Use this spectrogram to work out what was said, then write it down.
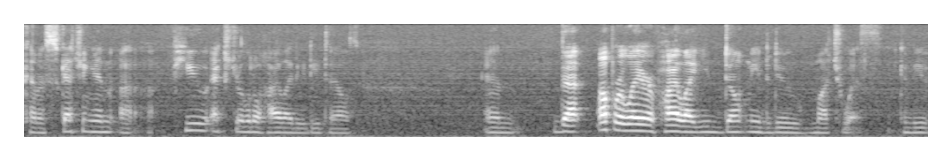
kind of sketching in a, a few extra little highlighty details. And that upper layer of highlight you don't need to do much with. You can be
